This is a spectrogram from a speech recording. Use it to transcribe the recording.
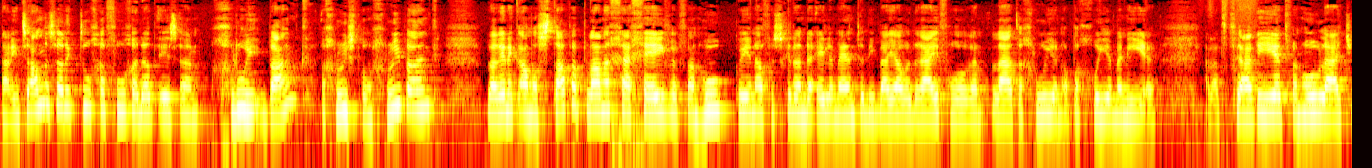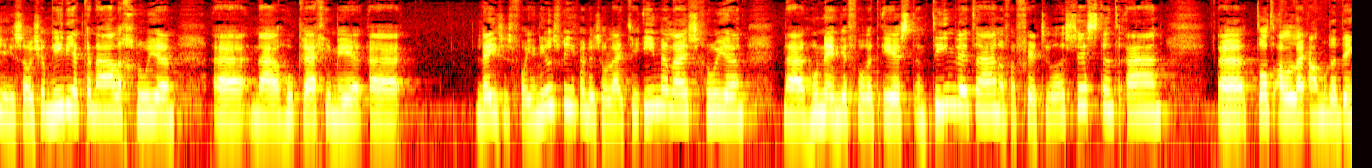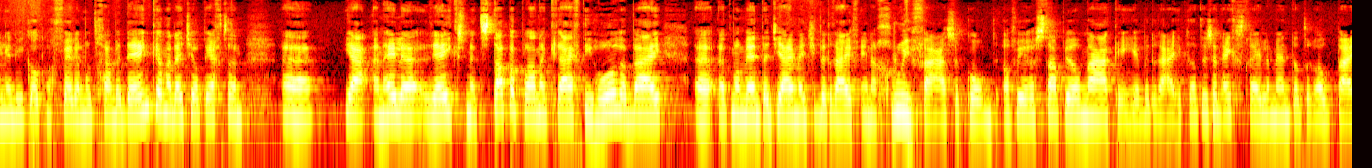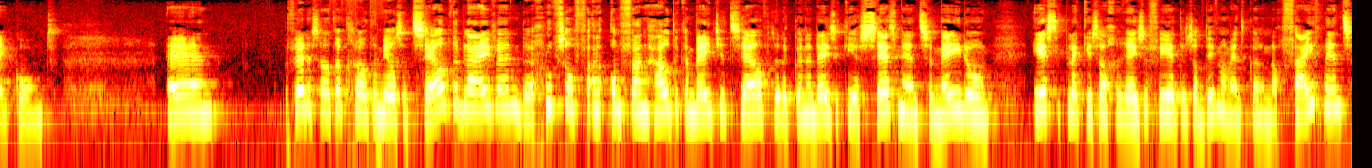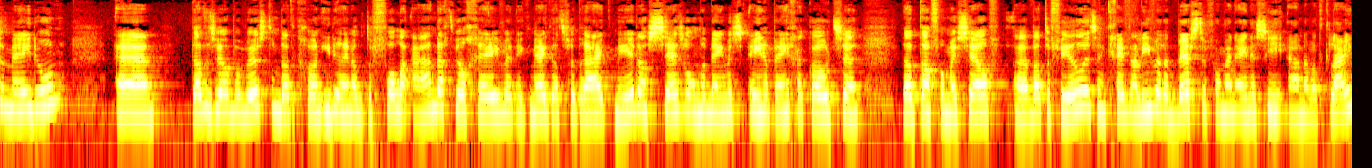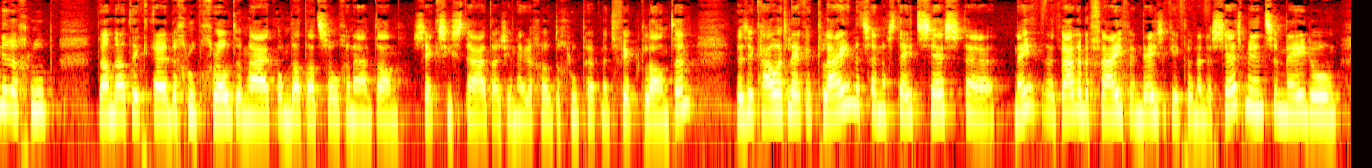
Nou, iets anders wat ik toe ga voegen, dat is een groeibank, een groeisprong groeibank, waarin ik allemaal stappenplannen ga geven van hoe kun je nou verschillende elementen die bij jouw bedrijf horen laten groeien op een goede manier. Nou, dat varieert van hoe laat je je social media kanalen groeien, uh, naar hoe krijg je meer uh, lezers voor je nieuwsbrieven. Dus hoe laat je e-maillijst groeien, naar hoe neem je voor het eerst een teamlid aan of een virtual assistant aan. Uh, tot allerlei andere dingen die ik ook nog verder moet gaan bedenken. Maar dat je ook echt een, uh, ja, een hele reeks met stappenplannen krijgt die horen bij uh, het moment dat jij met je bedrijf in een groeifase komt. Of weer een stap wil maken in je bedrijf. Dat is een extra element dat er ook bij komt. En verder zal het ook grotendeels hetzelfde blijven. De groepsomvang houd ik een beetje hetzelfde. Er kunnen deze keer zes mensen meedoen. Eerste plekje is al gereserveerd, dus op dit moment kunnen nog vijf mensen meedoen. En dat is wel bewust, omdat ik gewoon iedereen ook de volle aandacht wil geven. Ik merk dat zodra ik meer dan zes ondernemers één op één ga coachen, dat het dan voor mijzelf uh, wat te veel is. En ik geef dan liever het beste van mijn energie aan een wat kleinere groep, dan dat ik uh, de groep groter maak, omdat dat zogenaamd dan sexy staat als je een hele grote groep hebt met VIP-klanten. Dus ik hou het lekker klein. Het zijn nog steeds zes, uh, nee, het waren er vijf en deze keer kunnen er zes mensen meedoen.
